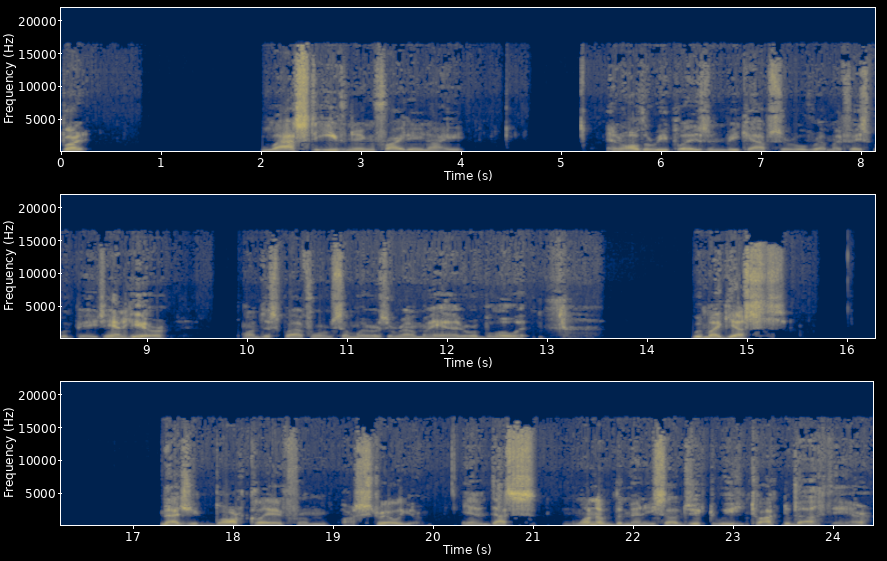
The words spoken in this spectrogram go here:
But last evening, Friday night, and all the replays and recaps are over at my Facebook page and here on this platform somewhere is around my head or below it with my guests Magic Barclay from Australia. And that's one of the many subjects we talked about there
